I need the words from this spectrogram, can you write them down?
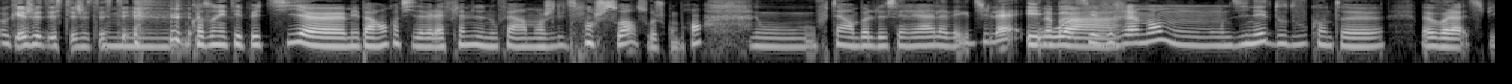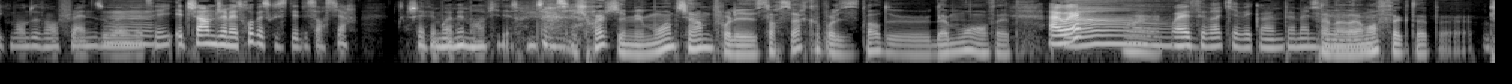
Ok, je vais tester, je vais tester. Hum, quand on était petits, euh, mes parents, quand ils avaient la flemme de nous faire à manger le dimanche soir, ce que je comprends, nous foutaient un bol de céréales avec du lait. Et Waouh. bah, c'est vraiment mon, mon dîner doudou quand, euh, bah, voilà, typiquement devant Friends ou Mm. une autre série. Et Charmed, j'aimais trop parce que c'était des sorcières. J'avais moi-même envie d'être une sorcière. je crois qu'il aimait moins Charme pour les sorcières que pour les histoires de d'amour en fait. Ah ouais Ah. Ouais, c'est vrai qu'il y avait quand même pas mal Ça de... m'a vraiment fucked up. euh.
